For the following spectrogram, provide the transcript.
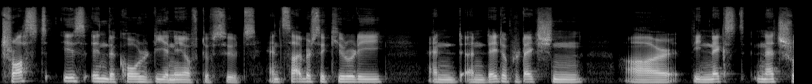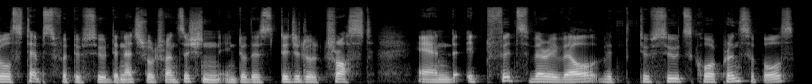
trust is in the core DNA of Süd, and cybersecurity and, and data protection are the next natural steps for Süd, the natural transition into this digital trust. And it fits very well with Süd's core principles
